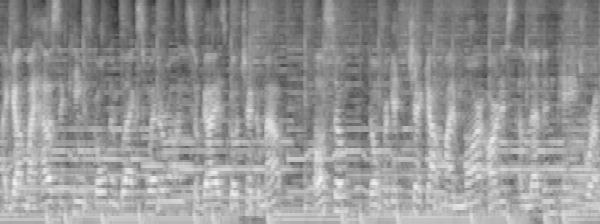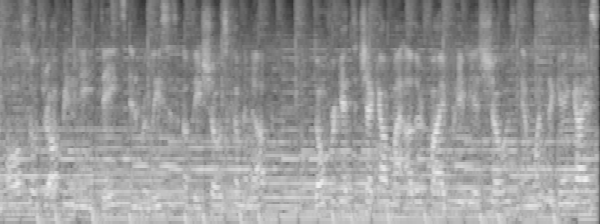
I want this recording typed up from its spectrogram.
I got my House of Kings gold and black sweater on, so guys, go check them out. Also, don't forget to check out my Mar Artist 11 page where I'm also dropping the dates and releases of these shows coming up. Don't forget to check out my other five previous shows. And once again, guys,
